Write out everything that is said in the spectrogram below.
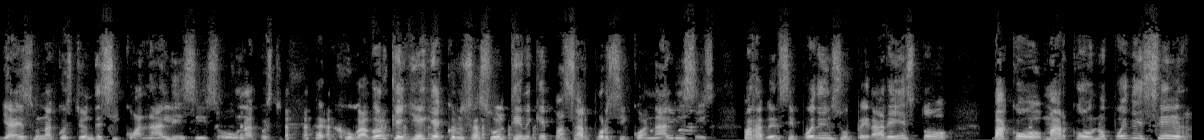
ya es una cuestión de psicoanálisis o una cuestión. Eh, jugador que llegue a Cruz Azul tiene que pasar por psicoanálisis para ver si pueden superar esto. Paco, Marco, no puede ser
